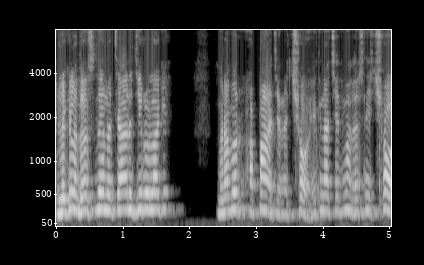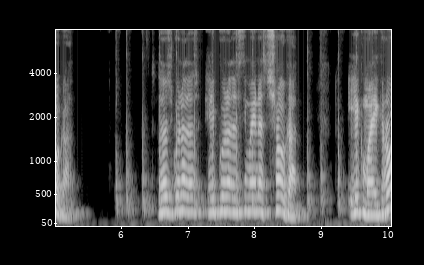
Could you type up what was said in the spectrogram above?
એટલે કેટલા? દસ દસ ચાર જીરો લાગે. બરાબર? આ પાંચ અને છ. એકના છેદમાં દસની છ ઘાત. દસ ગુણા દસ, એક ગુણા દસની માઇનસ છ ઘાત. એક માઇક્રો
